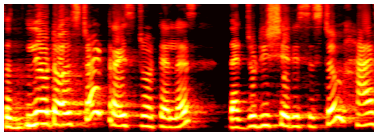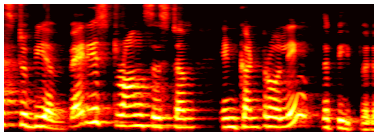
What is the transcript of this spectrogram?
So Leo Tolstoy tries to tell us that judiciary system has to be a very strong system in controlling the people.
